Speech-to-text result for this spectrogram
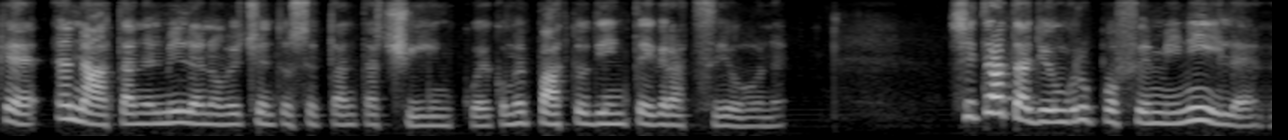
che è nata nel 1975 come patto di integrazione. Si tratta di un gruppo femminile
